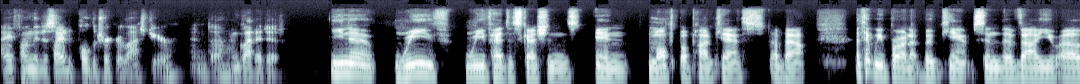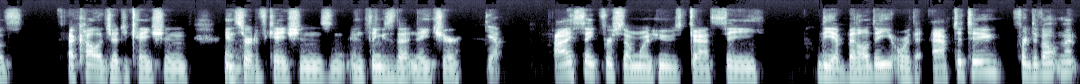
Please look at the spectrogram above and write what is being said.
I finally decided to pull the trigger last year, and uh, I'm glad I did. You know, we've we've had discussions in multiple podcasts about. I think we brought up boot camps and the value of a college education and Mhm. certifications and, and things of that nature. Yep. I think for someone who's got the the ability or the aptitude for development,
